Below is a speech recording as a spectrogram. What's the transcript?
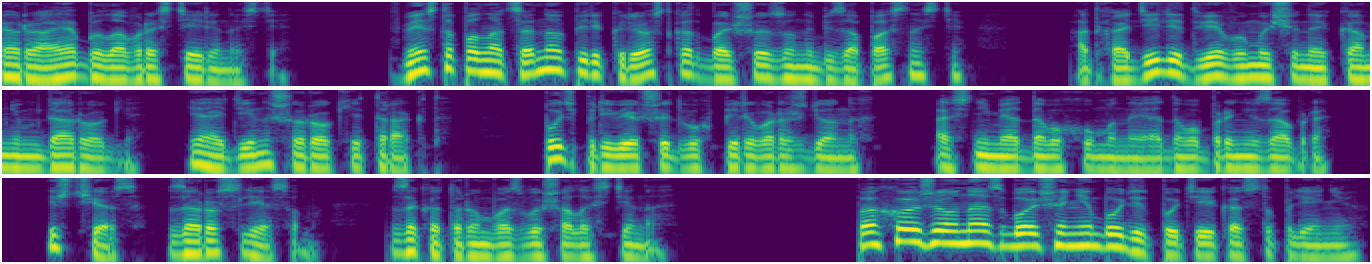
Рая была в растерянности. Вместо полноценного перекрестка от большой зоны безопасности отходили две вымощенные камнем дороги и один широкий тракт. Путь, приведший двух перворожденных а с ними одного хумана и одного бронезабра, исчез, зарос лесом, за которым возвышалась стена. Похоже, у нас больше не будет пути к отступлению.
